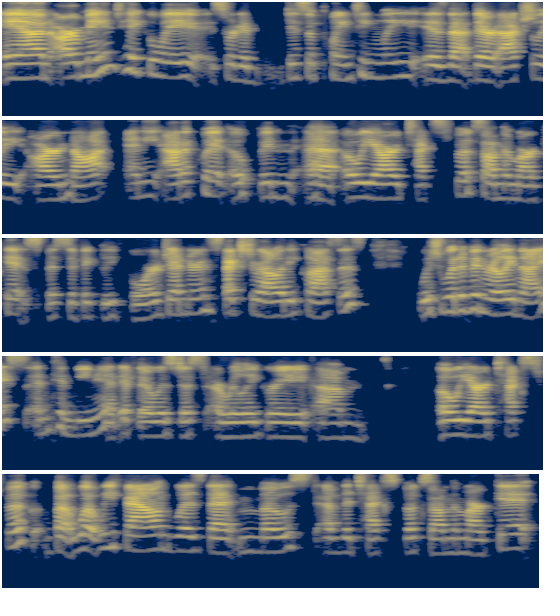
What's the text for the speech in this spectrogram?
And our main takeaway, sort of disappointingly, is that there actually are not any adequate open uh, OER textbooks on the market specifically for gender and sexuality classes, which would have been really nice and convenient if there was just a really great um, OER textbook. But what we found was that most of the textbooks on the market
